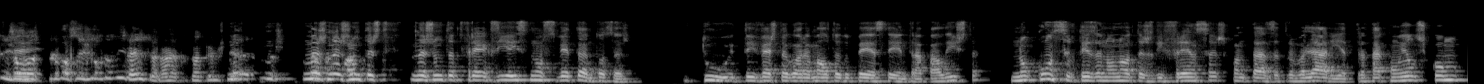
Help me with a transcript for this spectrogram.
É. esquerda ou seja da direita, não é? Portanto, temos que. Mas, mas nas juntas de, na junta de freguesia isso não se vê tanto, ou seja, tu tiveste agora a malta do PSD entrar para a lista, não, com certeza não notas diferenças quando estás a trabalhar e a tratar com eles como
